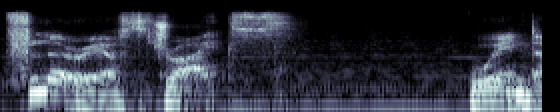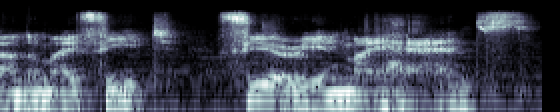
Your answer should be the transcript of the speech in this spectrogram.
Flurry of strikes. Wind under my feet, fury in my hands.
